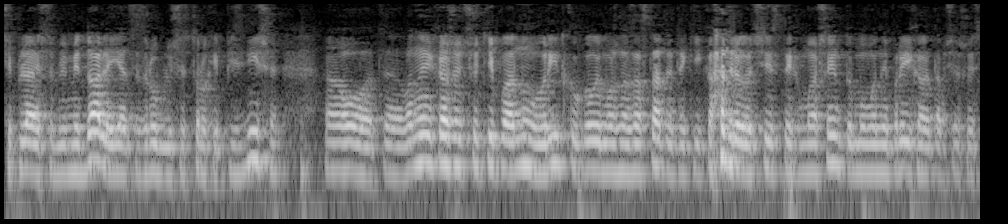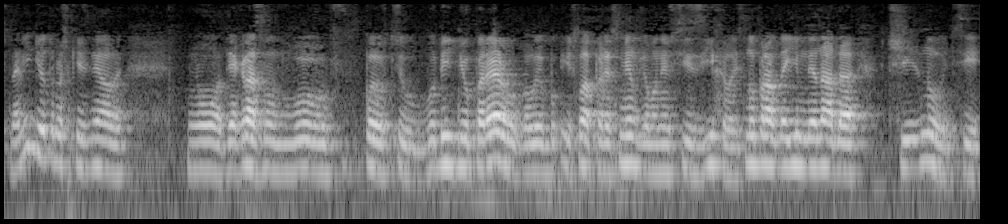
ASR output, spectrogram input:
чіпляю собі медалі, я це зроблю ще трохи пізніше. От. е, Вони кажуть, що типа, ну, рідко коли можна застати такі кадри от чистих машин, тому вони приїхали там ще щось на відео трошки зняли. От, якраз в, в, цю в обідню перерву, коли йшла пересмінка, вони всі з'їхались. Ну, правда, їм не треба ну, ці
